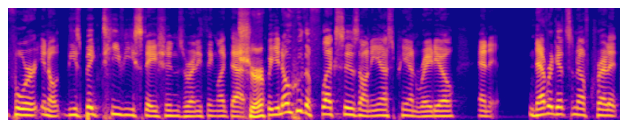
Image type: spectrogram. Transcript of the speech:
for you know these big TV stations or anything like that. Sure. But you know who the flex is on ESPN Radio, and never gets enough credit.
